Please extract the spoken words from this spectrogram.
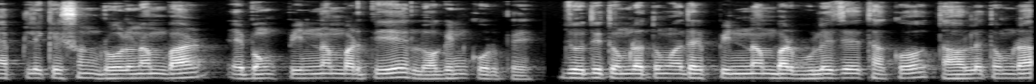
অ্যাপ্লিকেশন রোল নাম্বার এবং পিন নাম্বার দিয়ে লগ ইন করবে। যদি তোমরা তোমাদের পিন নাম্বার ভুলে যেয়ে থাকো, তাহলে তোমরা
